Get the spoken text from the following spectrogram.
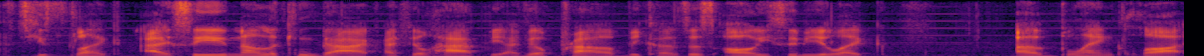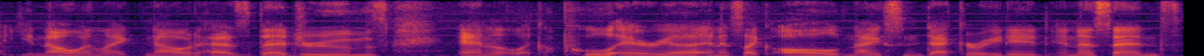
This used to, like I see now. Looking back, I feel happy. I feel proud because this all used to be like a blank lot, you know, and like now it has bedrooms and a, like a pool area and it's like all nice and decorated in a sense.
